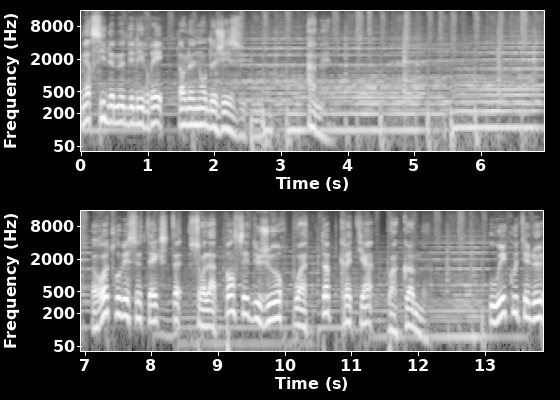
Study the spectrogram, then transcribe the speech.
Merci de me délivrer dans le nom de Jésus. Amen. Retrouvez ce texte sur la pensée du jour.topchrétien.com ou écoutez-le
